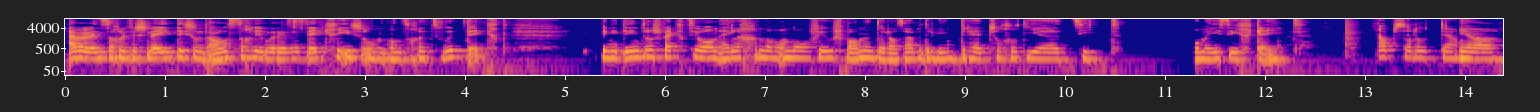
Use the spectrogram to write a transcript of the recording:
wenn es so ein bisschen verschneit ist und alles so ein bisschen unter einer Decke ist und, und so ein bisschen zudeckt, finde ich die Introspektion eigentlich noch, noch viel spannender. Also eben der Winter hat schon so die Zeit, wo man in sich geht. Absolut, ja. Ja.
